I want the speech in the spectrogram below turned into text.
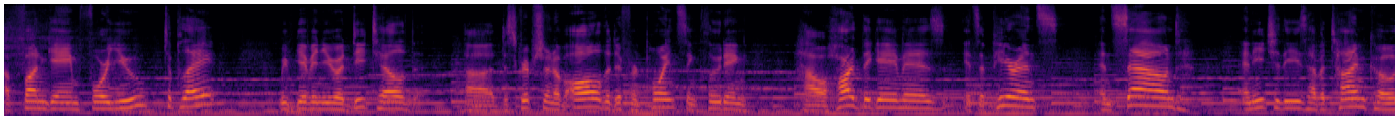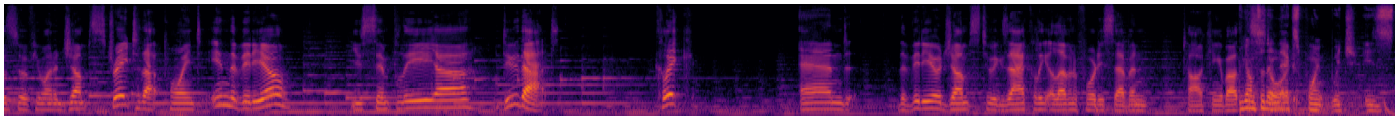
a fun game for you to play, we've given you a detailed uh, description of all the different points, including how hard the game is, its appearance, and sound. And each of these have a time code, so if you want to jump straight to that point in the video, you simply uh, do that. Click, and the video jumps to exactly 1147 talking about Moving on to the next point, which is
